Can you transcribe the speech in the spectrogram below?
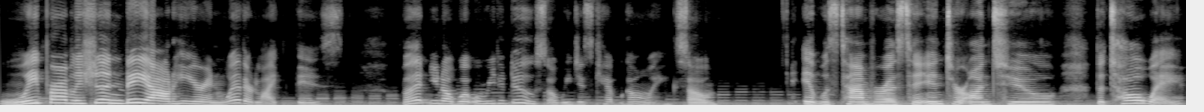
we probably shouldn't be out here in weather like this. But, you know, what were we to do? So we just kept going. So it was time for us to enter onto the tollway.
